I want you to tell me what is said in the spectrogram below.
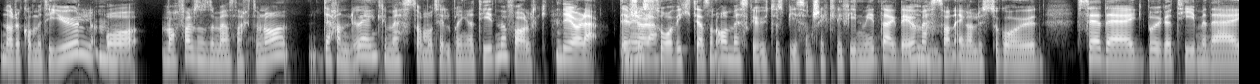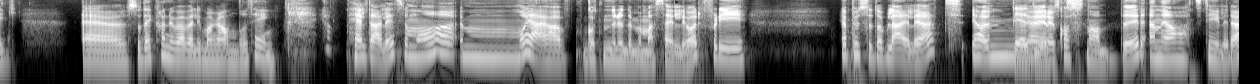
når det kommer til jul. Mm. Og i hvert fall sånn som vi har snakket om nå, det handler jo egentlig mest om å tilbringe tid med folk. Det gjør det. Det er gjør ikke så viktig at sånn, å, vi skal ut og spise en skikkelig fin middag. Det er jo mest sånn, jeg har lyst til å gå ut, se deg, bruke tid med deg. Eh, så det kan jo være veldig mange andre ting. Ja, helt ærlig så må, må jeg ha gått en runde med meg selv i år, fordi jeg har pusset opp leilighet. Jeg har mye er høyere kostnader enn jeg har hatt tidligere.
